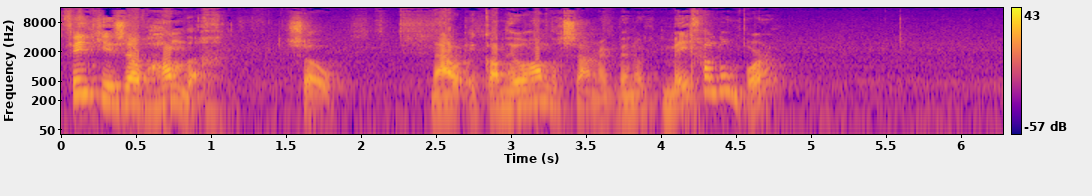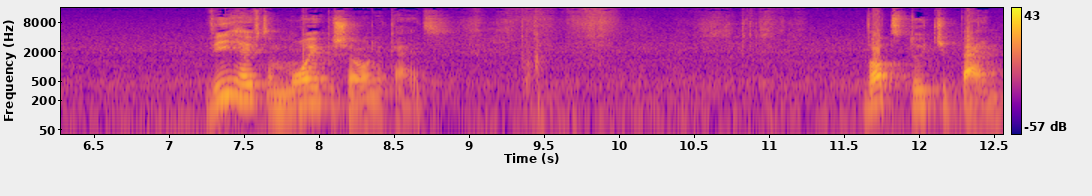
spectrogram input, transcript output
Vind je jezelf handig? Zo. Nou, ik kan heel handig zijn, maar ik ben ook mega lomp hoor. Wie heeft een mooie persoonlijkheid? Wat doet je pijn?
